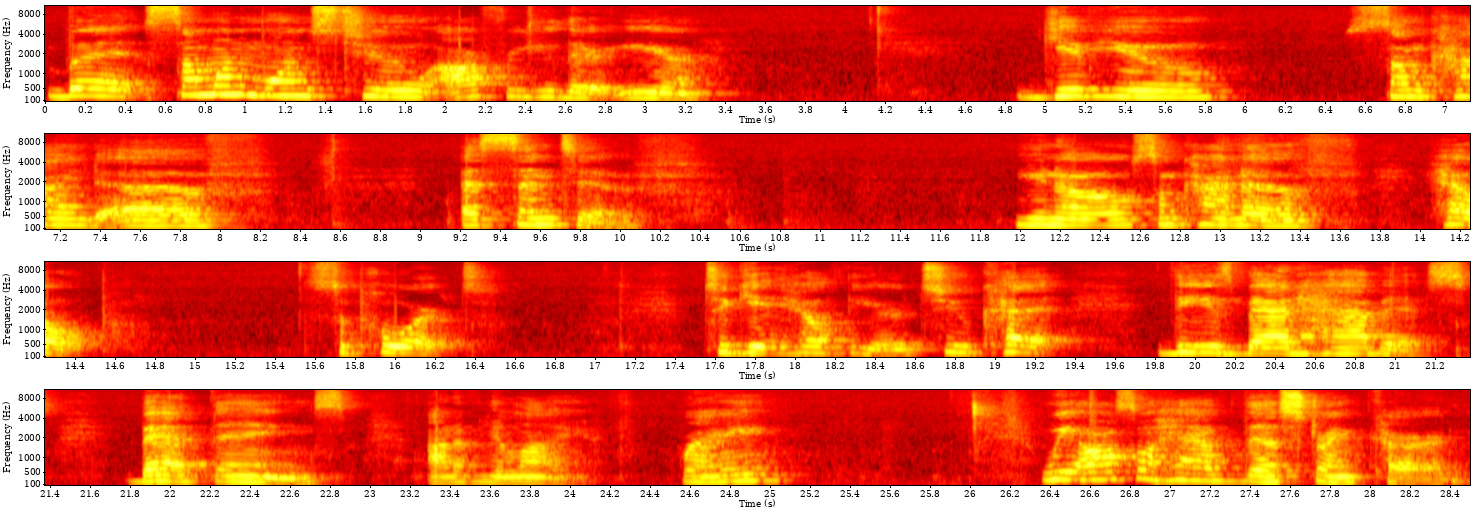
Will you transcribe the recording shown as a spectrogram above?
But someone wants to offer you their ear. Give you some kind of incentive. You know, some kind of help, support to get healthier, to cut these bad habits, bad things out of your life right? We also have the strength card.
